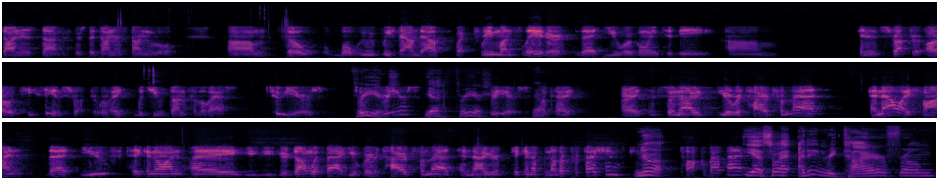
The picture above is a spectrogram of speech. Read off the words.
done is done. There's the done is done rule. Um, so what we, we found out what three months later that you were going to be um, an instructor, ROTC instructor, right? Which you've done for the last two years. Three Two- years. Three years. Yeah, three years. Three years. Yep. Okay. All right. And so now you're retired from that, and now I find that you've taken on a. You, you're done with that. You've retired from that, and now you're picking up another profession. Can No. You talk about that. Yeah, so I, I didn't retire from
